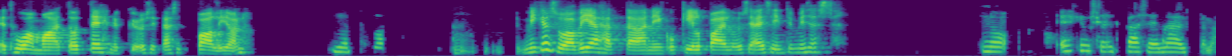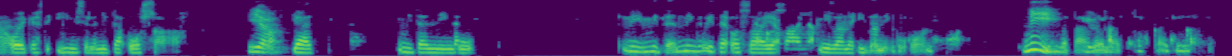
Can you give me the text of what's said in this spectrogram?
et huomaa, että olet tehnyt kyllä sitä sit paljon. Jep. Mikä sua viehättää niin kuin kilpailuissa ja esiintymisessä? No, ehkä just se, että pääsee näyttämään oikeasti ihmiselle, mitä osaa. Ja, Ja et, miten, niin kuin, niin, miten niin kuin itse osaa ja millainen itse niin kuin on. Niin, Mitä pääsee näyttää kaikille.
